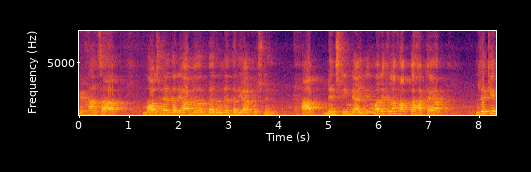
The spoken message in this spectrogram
कि खान साहब, मौज है दरिया में और बैरून दरिया कुछ नहीं। आप मेन स्ट्रीम में आइए, हमारे खिलाफ आपका हक है, आप लेकिन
